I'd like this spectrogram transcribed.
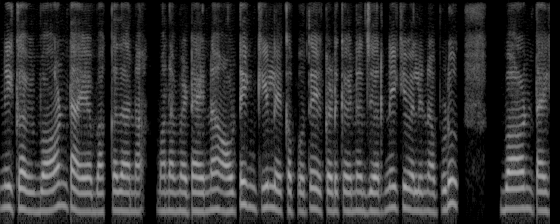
నీకు అవి బాగుంటాయా బక్కదానా? మనం ఎటైనా ఔటింగ్‌కి లేకపోతే ఎక్కడికైనా జర్నీకి వెళ్ళినప్పుడు బాగుంటాయి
